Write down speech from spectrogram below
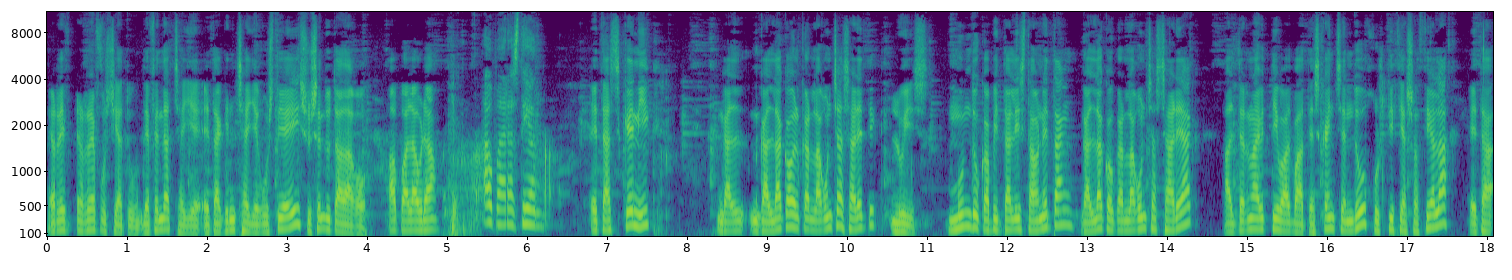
errefusiatu, defendatzaile eta kentzaile guztiei zuzenduta dago. Haupa, Laura. Haupa, Arrastion. Eta azkenik, gal, galdako elkarlaguntza zaretik, Luis. Mundu kapitalista honetan, galdako elkarlaguntza zareak alternatiba bat eskaintzen du justizia soziala eta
